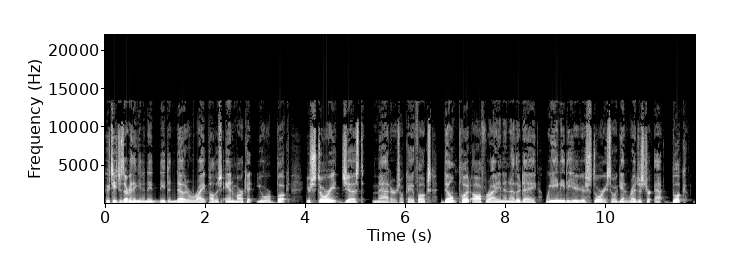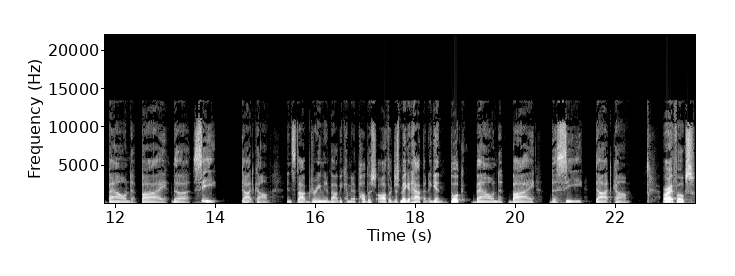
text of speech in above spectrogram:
who teaches everything you need to know to write, publish, and market your book. Your story just matters. Okay, folks, don't put off writing another day. We need to hear your story. So again, register at book bookboundbythesea.com and stop dreaming about becoming a published author. Just make it happen. Again, bookboundbythesea.com. All right, folks.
